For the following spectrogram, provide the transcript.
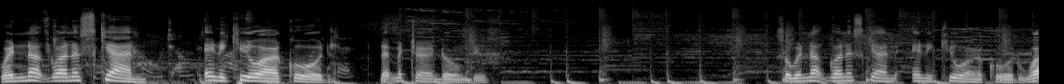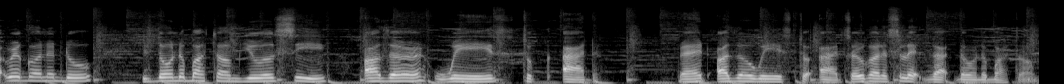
We're not going to scan any QR code. let me turn down this. So we're not going to scan any QR code. What we're going to do is down the bottom you will see other ways to add right? Other ways to add. So we're going to select that down the bottom.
